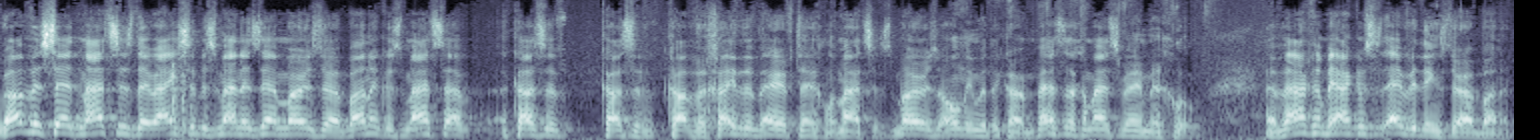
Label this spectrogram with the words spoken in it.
Rava said matzah is the raisa b'zman azeh, mar is the rabbanon, because matzah, because of kav v'chayv erev teichel matzahs. Mar is only with the korban pesach, matzah very mechlu. Ravacha Bayakov says everything's the rabbanon.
